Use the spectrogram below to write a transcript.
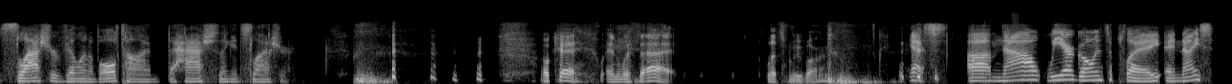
slasher villain of all time, the hash slinging slasher. Okay, and with that, let's move on. yes. Um, now we are going to play a nice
